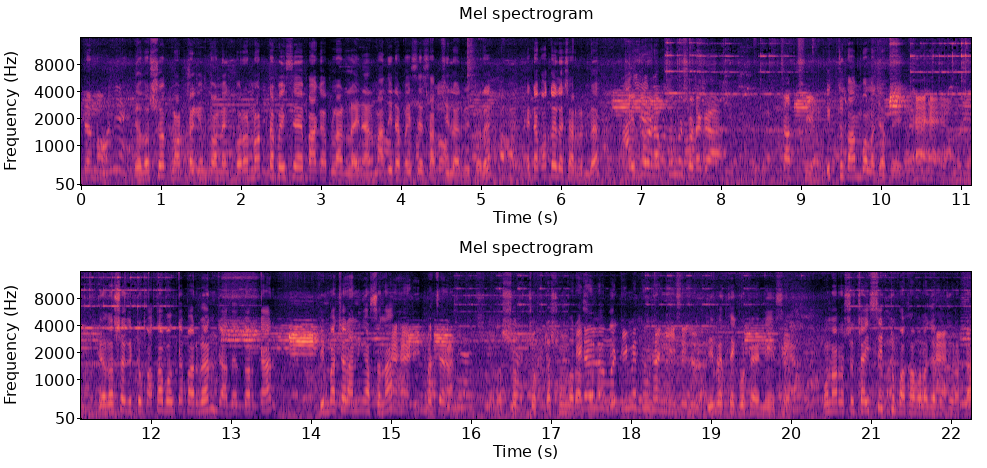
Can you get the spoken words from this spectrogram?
এটা নয় প্রিয় দর্শক নটটা কিন্তু অনেক বড়। নটটা পাইছে বাঘা ব্লাড লাইন আর মাদিটা পাইছে সাপচিলার ভিতরে। এটা কত হলে ছাড়বেন ভাই? এই জোড়াটা পনেরোশো টাকা। চাচ্ছি একটু দাম বলা যাবে? হ্যাঁ হ্যাঁ প্রিয় দর্শক একটু কথা বলতে পারবেন যাদের দরকার। ডিম বাচ্চা রানিং আছে না? হ্যাঁ হ্যাঁ ডিম বাচ্চা রানি দর্শক চোখটা সুন্দর আছে হলো আমার ডিমে তো উঠে নিয়ে এসে জোড়া। ডিমের থেকে উঠে নিয়েছে পনেরোশো চাইছে একটু কথা বলা যাবে হ্যাঁ। জোড়াটা।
